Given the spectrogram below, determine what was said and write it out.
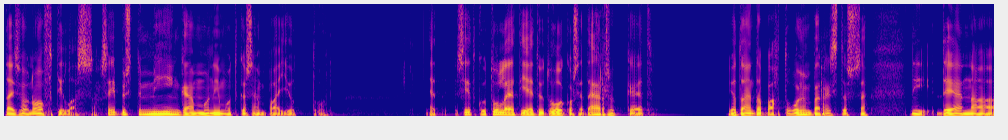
tai se on off-tilassa. Se ei pysty mihinkään monimutkaisempaan juttuun. Sitten kun tulee tietyt ulkoiset ärsykkeet, jotain tapahtuu ympäristössä, niin DNA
